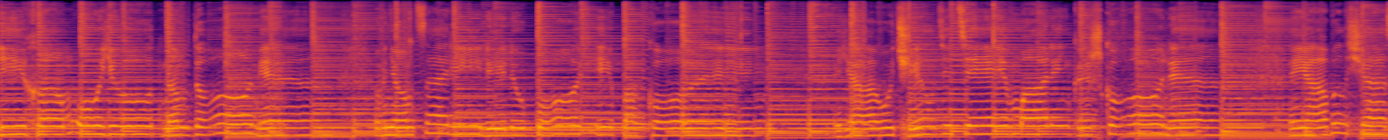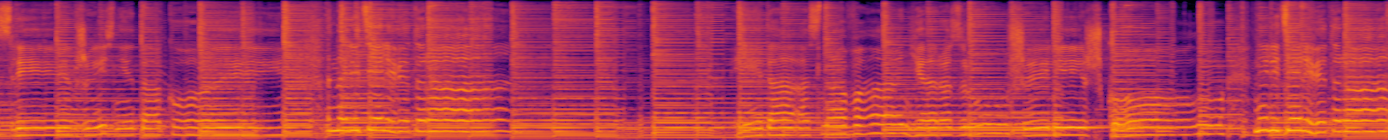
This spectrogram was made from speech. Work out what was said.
Тихом, уютном доме, В нем царили любовь и покой. Я учил детей в маленькой школе, Я был счастлив в жизни такой. Налетели ветра, и до основания разрушили школу. Налетели ветра,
